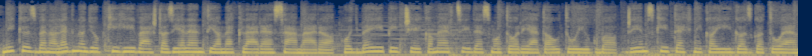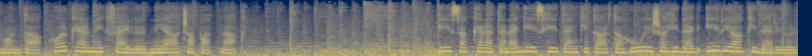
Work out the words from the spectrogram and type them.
miközben a legnagyobb kihívást az jelenti a McLaren számára, hogy beépítsék a Mercedes motorját autójukba, James Key technikai igazgató elmondta, hol kell még fejlődnie a csapatnak. Északkeleten egész héten kitart a hó és a hideg, írja a kiderül.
